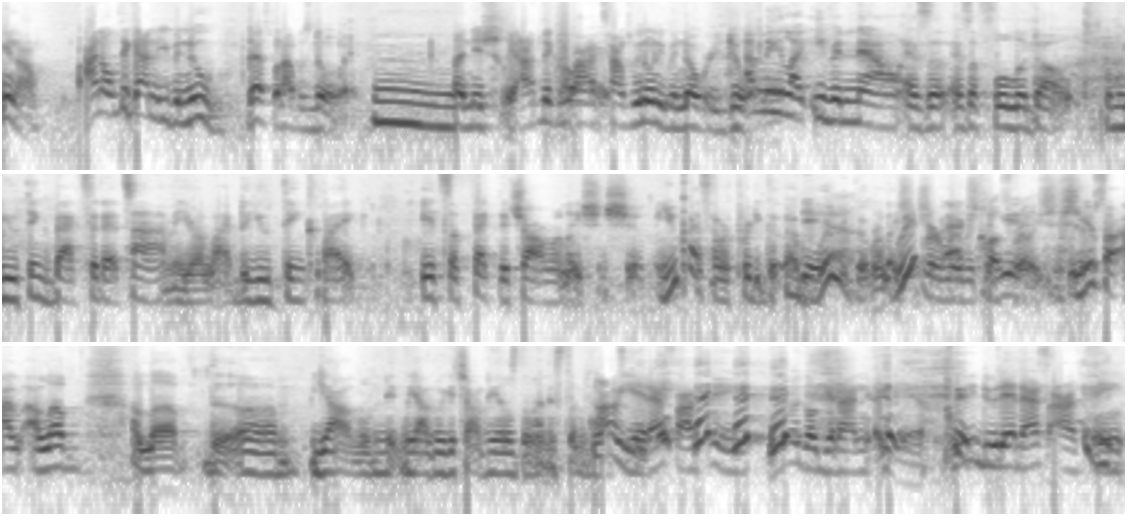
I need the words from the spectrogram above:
you know i don't think i even knew that's what i was doing initially i think a lot of times we don't even know what we're doing I mean, like even now, as a as a full adult, when you think back to that time in your life, do you think like it's affected y'all relationship? You guys have a pretty good, a Yeah. really good relationship. We have a really actually, close yeah. relationship. You're so, I, I love, I love the um y'all little when y'all go get y'all nails done and stuff. Oh yeah, that's our thing. We'll go get our yeah. We do that. That's our thing.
